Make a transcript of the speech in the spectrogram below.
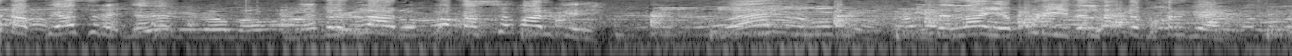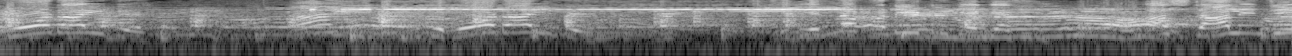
நான் பேசுறேங்க எங்களுக்குலாம் ரொம்ப கஷ்டமா இருக்கு? இதெல்லாம் எப்படி? இதெல்லாம் இந்த பாருங்க. ரோடா இது. ரோடா இது. என்ன பண்ணிட்டு இருக்கீங்க? ஆ, ஸ்டாலின் ஜி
